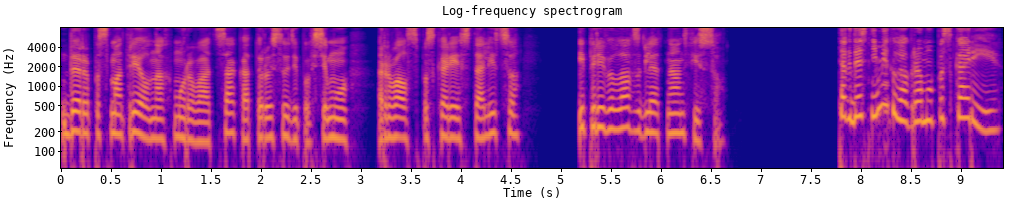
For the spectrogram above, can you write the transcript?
Дера посмотрела на хмурого отца, который, судя по всему, рвался поскорее в столицу, и перевела взгляд на Анфису. «Тогда сними голограмму поскорее».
